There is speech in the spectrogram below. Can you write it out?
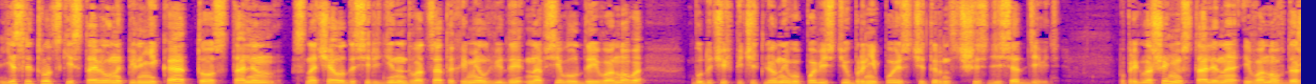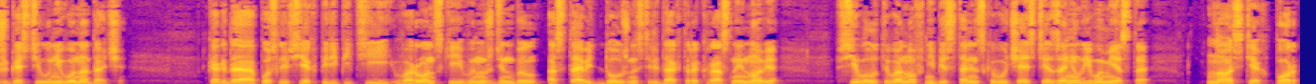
Если Троцкий ставил на Пельника, то Сталин с начала до середины 20-х имел виды на Всеволода Иванова, будучи впечатлен его повестью «Бронепоезд 1469». По приглашению Сталина Иванов даже гостил у него на даче. Когда после всех перипетий Воронский вынужден был оставить должность редактора «Красной Нови», Всеволод Иванов не без сталинского участия занял его место, но с тех пор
